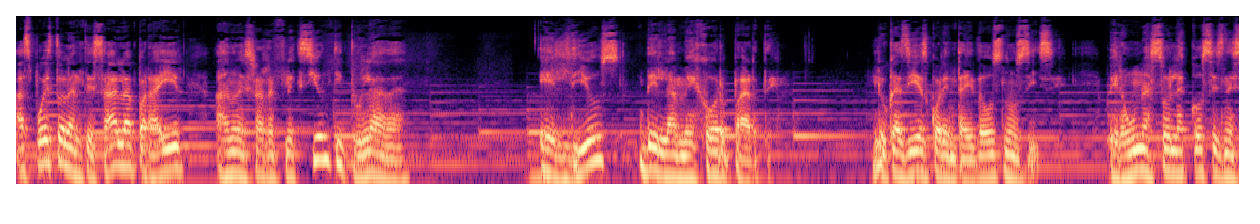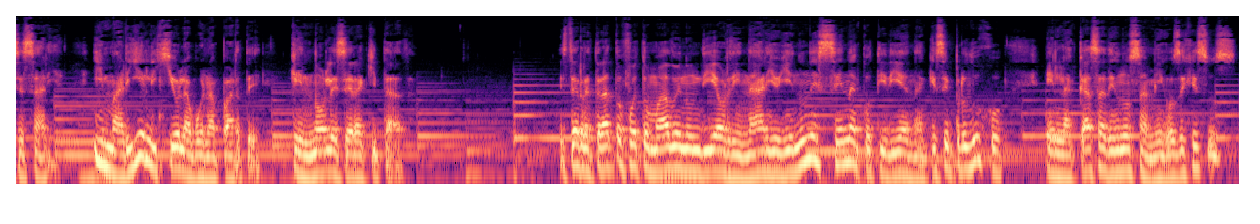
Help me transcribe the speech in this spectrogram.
Has puesto la antesala para ir a nuestra reflexión titulada el Dios de la mejor parte. Lucas 10:42 nos dice, pero una sola cosa es necesaria, y María eligió la buena parte, que no le será quitada. Este retrato fue tomado en un día ordinario y en una escena cotidiana que se produjo en la casa de unos amigos de Jesús.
